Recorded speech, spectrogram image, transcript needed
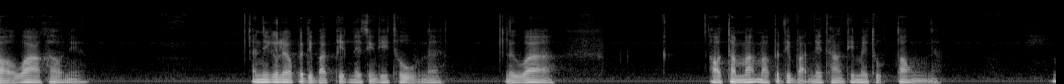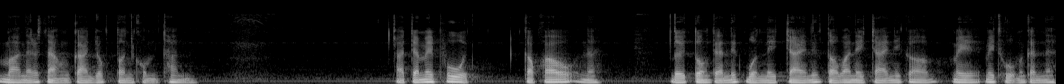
ต่อว่าเขาเนี่ย อันนี้ก็เรียกปฏิบัติผิดในสิ่งที่ถูกนะ หรือว่าเอาธรรมะมาปฏิบัติในทางที่ไม่ถูกต้องนะ มาในลักษณะของการยกตนข่มท่าน อาจจะไม่พูดกับเขานะ โดยตรงแต่นึกบ่นในใจ นึกต่อว่าในใจนี่ก็ไม่ไม่ถูกเหมือนกันนะ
